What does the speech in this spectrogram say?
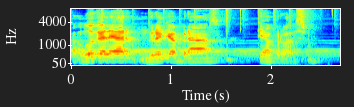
Falou, galera? Um grande abraço. Até a próxima.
